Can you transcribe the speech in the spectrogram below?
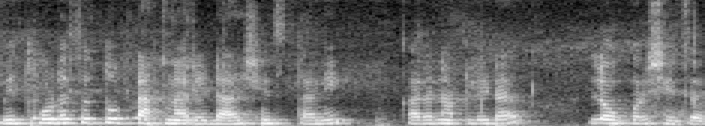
मी थोडंसं तूप टाकणार आहे डाळ शिजताना कारण आपली डाळ लवकर शिजल.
